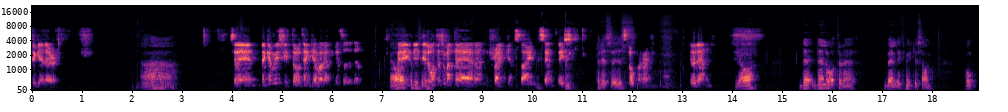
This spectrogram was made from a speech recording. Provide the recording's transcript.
Together. ah. Så det, det kan man ju sitta och tänka vad den betyder. Ja, det, det låter som att det är en Frankenstein-centrisk Precis. story. Den... Ja, det, det låter det väldigt mycket som. Och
